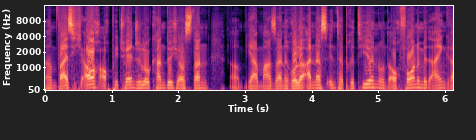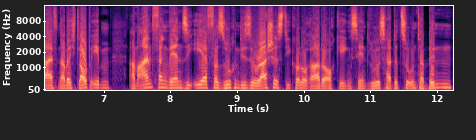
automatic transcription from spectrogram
ähm, weiß ich auch. Auch Petrangelo kann durchaus dann ähm, ja mal seine Rolle anders interpretieren und auch vorne mit eingreifen. Aber ich glaube eben, am Anfang werden sie eher versuchen, diese Rushes, die Colorado auch gegen St. Louis hatte, zu unterbinden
